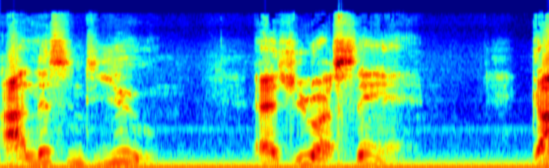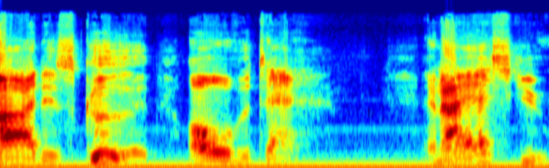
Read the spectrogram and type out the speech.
I listen to you as you are saying God is good all the time. And I ask you,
